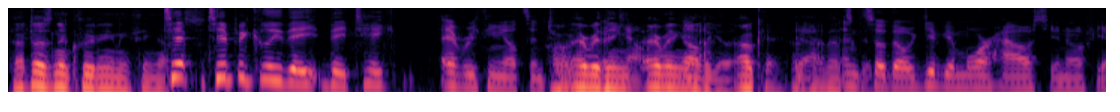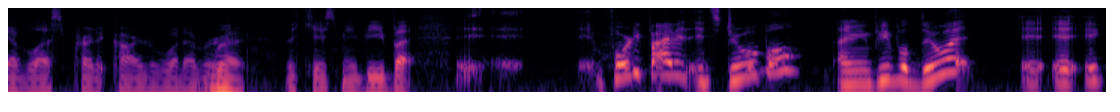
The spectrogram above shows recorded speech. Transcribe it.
That doesn't include anything else. typically, they they take everything else into oh, everything account. everything yeah. all together. Okay, okay, yeah. and good. so they'll give you more house, you know, if you have less credit card or whatever right. the case may be. But eh, eh, 45, it's doable. I mean, people do it. It, it, it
